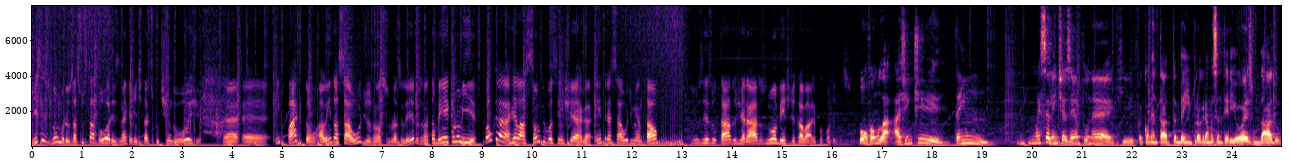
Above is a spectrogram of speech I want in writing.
E esses números assustadores né, que a gente está discutindo hoje né, é, impactam, além da saúde dos nossos brasileiros, né, também a economia. Qual que é a relação que você enxerga entre a saúde mental e os resultados gerados no ambiente de trabalho por conta disso? Bom, vamos lá. A gente tem um, um excelente exemplo, né, que foi comentado também em programas anteriores, um dado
